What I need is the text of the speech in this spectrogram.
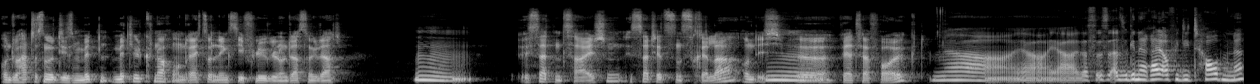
Und du hattest nur diesen Mit Mittelknochen und rechts und links die Flügel. Und du hast nur gedacht, mm. Ist das ein Zeichen? Ist das jetzt ein Thriller und ich Hm. äh, werde verfolgt? Ja, ja, ja. Das ist also generell auch wie die Tauben, ne?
